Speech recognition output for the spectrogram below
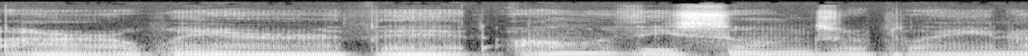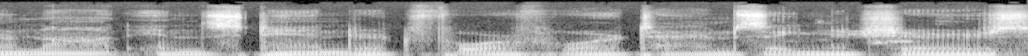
are aware that all of these songs we're playing are not in standard four four time signatures.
